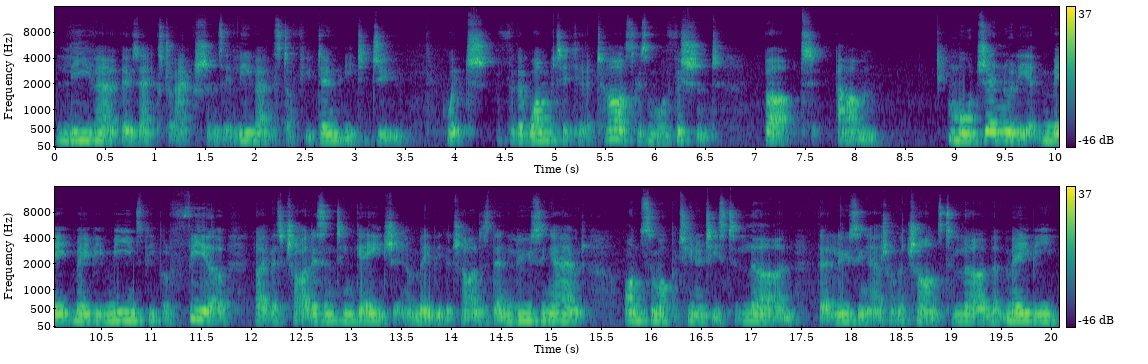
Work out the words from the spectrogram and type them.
leave out those extra actions, they leave out the stuff you don't need to do. which for the one particular task is more efficient, but um, more generally, it may, maybe means people feel like this child isn't engaging, and maybe the child is then losing out on some opportunities to learn. They're losing out on the chance to learn that maybe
